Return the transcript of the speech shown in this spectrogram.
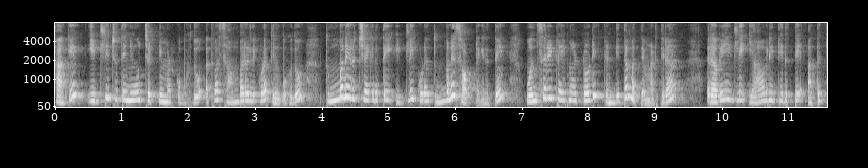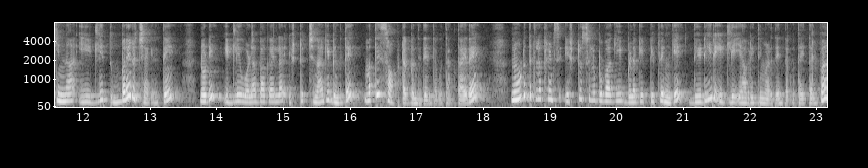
ಹಾಗೆ ಇಡ್ಲಿ ಜೊತೆ ನೀವು ಚಟ್ನಿ ಮಾಡ್ಕೋಬಹುದು ಅಥವಾ ಸಾಂಬಾರಲ್ಲಿ ಕೂಡ ತಿನ್ನಬಹುದು ತುಂಬಾ ರುಚಿಯಾಗಿರುತ್ತೆ, ಇಡ್ಲಿ ಕೂಡ ತುಂಬಾ ಸಾಫ್ಟಾಗಿರುತ್ತೆ ಒಂದ್ಸರಿ ಟ್ರೈ ಮಾಡಿ ನೋಡಿ ಖಂಡಿತ ಮತ್ತೆ ಮಾಡ್ತೀರಾ? ರವೆ ಇಡ್ಲಿ ಯಾವ ರೀತಿ ಇರುತ್ತೆ ಅದಕ್ಕಿಂತ ಈ ಇಡ್ಲಿ ತುಂಬಾ ರುಚಿಯಾಗಿರುತ್ತೆ. ನೋಡಿ, ಇಡ್ಲಿ ಒಳಭಾಗ ಎಲ್ಲ ಎಷ್ಟು ಚೆನ್ನಾಗಿ ಬಂದಿದೆ, ಮತ್ತು ಸಾಫ್ಟಾಗಿ ಬಂದಿದೆ ಅಂತ ಗೊತ್ತಾಗ್ತಾ ಇದೆ. ನೋಡಿದ್ರಲ್ಲ ಫ್ರೆಂಡ್ಸ್ ಎಷ್ಟು ಸುಲಭವಾಗಿ ಬೆಳಗ್ಗೆ ಟಿಫಿನ್ಗೆ ದಿಢೀರ್ ಇಡ್ಲಿ ಯಾವ ರೀತಿ ಮಾಡಿದೆ ಅಂತ ಗೊತ್ತಾಯ್ತಲ್ವಾ?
